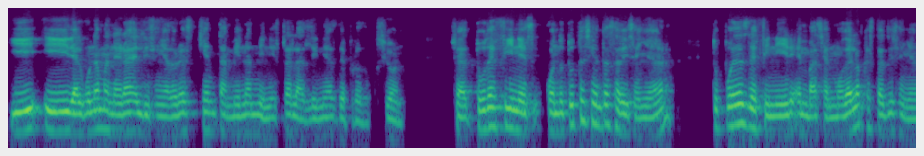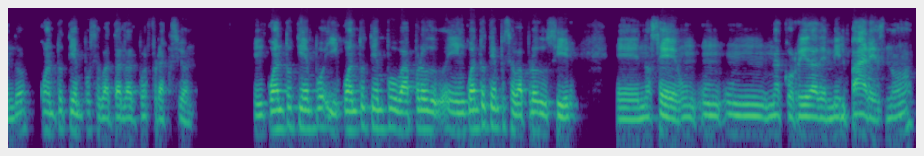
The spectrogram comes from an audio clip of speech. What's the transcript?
y, y, de alguna manera el diseñador es quien también administra las líneas de producción. O sea, tú defines, cuando tú te sientas a diseñar, tú puedes definir en base al modelo que estás diseñando cuánto tiempo se va a tardar por fracción, en cuánto tiempo y cuánto tiempo va a en cuánto tiempo se va a producir, eh, no sé, una corrida de mil pares, ¿no?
